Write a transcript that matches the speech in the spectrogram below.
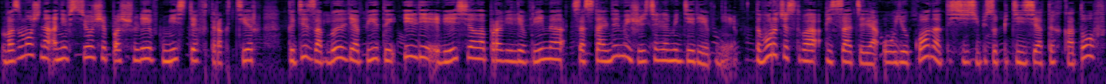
Возможно, они все же пошли вместе в трактир, где забыли обиды или весело провели время с остальными жителями деревни. Творчество писателя У Юкона 1950-х годов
